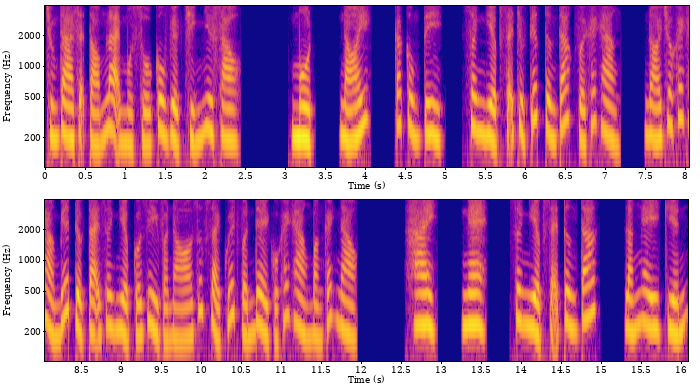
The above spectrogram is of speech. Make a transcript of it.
chúng ta sẽ tóm lại một số công việc chính như sau. Một, Nói, các công ty, doanh nghiệp sẽ trực tiếp tương tác với khách hàng, nói cho khách hàng biết được tại doanh nghiệp có gì và nó giúp giải quyết vấn đề của khách hàng bằng cách nào. Hai, Nghe, doanh nghiệp sẽ tương tác, lắng nghe ý kiến,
